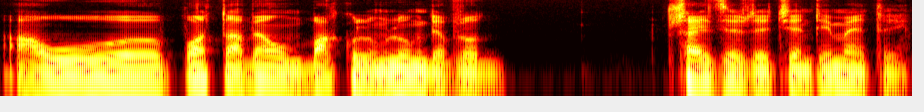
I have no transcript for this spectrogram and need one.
au, pot avea un baculum lung de vreo 60 de centimetri.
